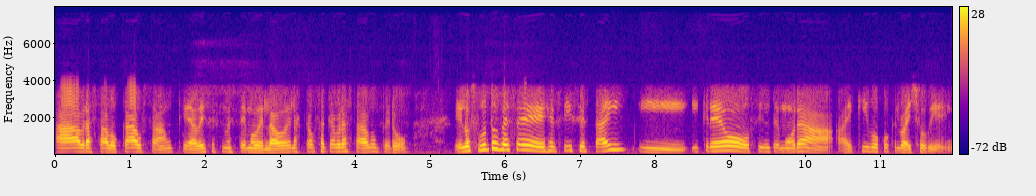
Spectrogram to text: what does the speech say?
ha abrazado causa, aunque a veces no estemos del lado de las causas que ha abrazado, pero eh, los frutos de ese ejercicio está ahí y, y creo sin temor a, a equívoco que lo ha hecho bien.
